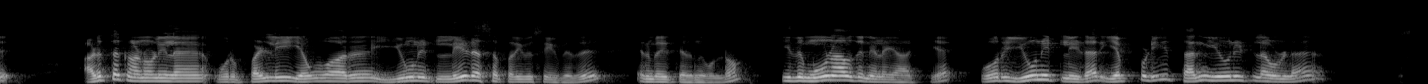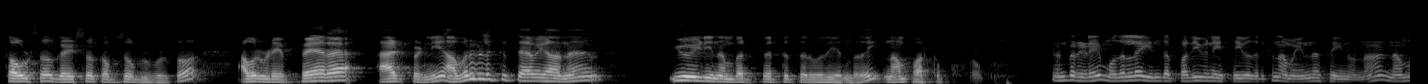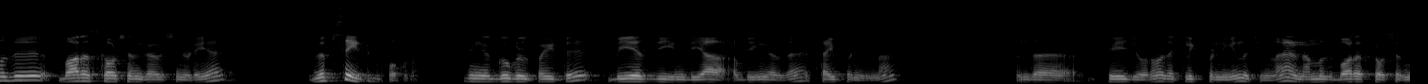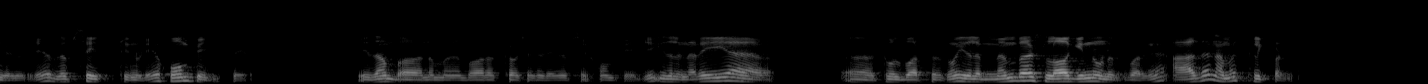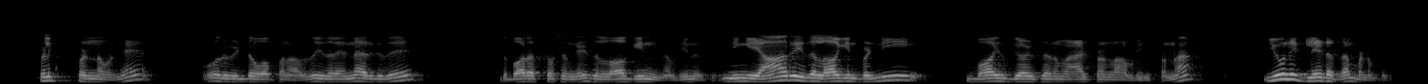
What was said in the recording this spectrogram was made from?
அடுத்த காணொளியில் ஒரு பள்ளி எவ்வாறு யூனிட் லீடர்ஸை பதிவு செய்வது என்பதை தெரிந்து கொண்டோம். இது மூணாவது நிலையாகிய ஒரு யூனிட் லீடர் எப்படி தன் யூனிட்டில் உள்ள ஸ்கவுட்ஸோ கைட்ஸோ கப்ஸோ புல்புல்ஸோ அவருடைய பெயரை ஆட் பண்ணி அவர்களுக்கு தேவையான யூஐடி நம்பர் பெற்று தருவது என்பதை நாம் பார்க்க நண்பர்களே முதல்ல இந்த பதிவினை செய்வதற்கு நாம் என்ன செய்யணும்னா நமது பாரத் ஸ்கவுட்ஸ் அண்ட் கைட்ஸினுடைய வெப்சைட்டுக்கு போகணும். நீங்கள் கூகுள் போயிட்டு பிஎஸ்ஜி இந்தியா அப்படிங்கிறத டைப் பண்ணிங்கன்னா அந்த பேஜ் வரும். அதை கிளிக் பண்ணிங்கன்னு வச்சிங்களேன் நமது பாரத் ஸ்கவுட்ஸ் அண்ட் கைட்ஸுடைய வெப்சைட்டினுடைய ஹோம் பேஜுக்கு போயிடும். இதுதான் பா நம்ம Bharat scouts website home page இதில் நிறைய டூல் பார்ஸ் இருக்கும். இதில் மெம்பர்ஸ் லாகின் ஒன்று இருக்கு பாருங்கள் அதை நம்ம கிளிக் பண்ணணும். கிளிக் பண்ண உடனே ஒரு விண்டோ ஓப்பன் ஆகுது. இதில் என்ன இருக்குது? இந்த பாரஸ் ஸ்கவுட்ஸ் கைட்ஸ் லாகின் அப்படின்னு இருக்குது நீங்கள் யார் இதை லாகின் பண்ணி பாய்ஸ் கேர்ள்ஸை நம்ம ஆட் பண்ணலாம் அப்படின்னு சொன்னால் யூனிட் லீடர் தான் பண்ண முடியும்.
